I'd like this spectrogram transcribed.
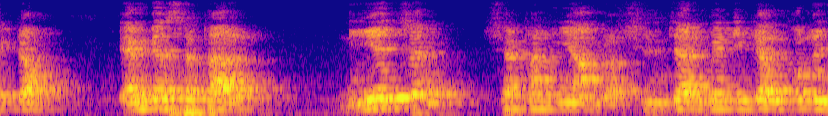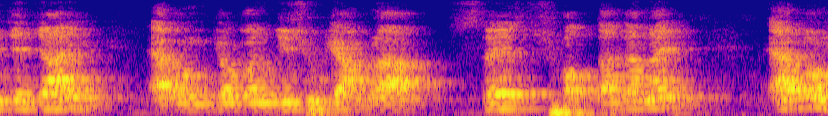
একটা অ্যাম্বাসেডার নিয়েছেন, সেটা নিয়ে আমরা শিলচর মেডিকেল কলেজে যাই এবং জগন যিশুকে আমরা শেষ শ্রদ্ধা জানাই এবং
